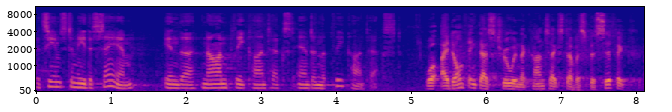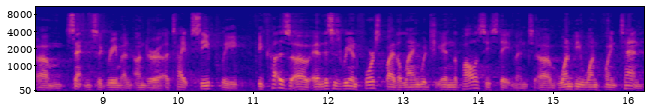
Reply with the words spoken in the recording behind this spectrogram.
it seems to me the same in the non-plea context and in the plea context. Well, I don't think that's true in the context of a specific um, sentence agreement under a Type C plea because, uh, and this is reinforced by the language in the policy statement, uh, 1B1.10,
